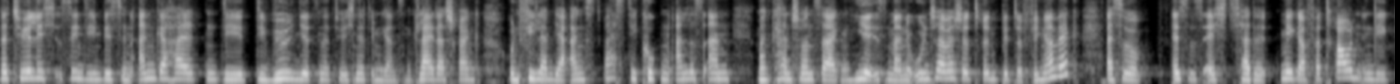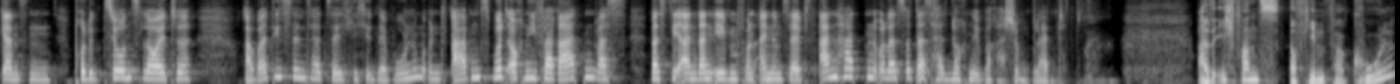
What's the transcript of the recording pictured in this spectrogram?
Natürlich sind die ein bisschen angehalten, die, die wühlen jetzt natürlich nicht im ganzen Kleiderschrank und viele haben ja Angst, was, die gucken alles an. Man kann schon sagen, hier ist meine Unterwäsche drin, bitte Finger weg. Also es ist echt, ich hatte mega Vertrauen in die ganzen Produktionsleute aber die sind tatsächlich in der Wohnung und abends wird auch nie verraten, was, was die anderen eben von einem selbst anhatten oder so, dass halt noch eine Überraschung bleibt. Also ich fand's auf jeden Fall cool.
